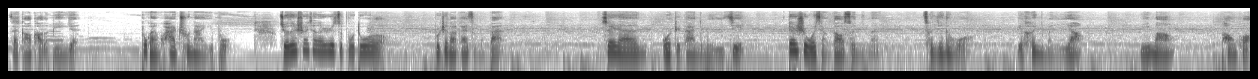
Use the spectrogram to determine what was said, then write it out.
在高考的边缘，不敢跨出那一步，觉得剩下的日子不多了，不知道该怎么办。虽然我只大你们一届，但是我想告诉你们，曾经的我，也和你们一样，迷茫、彷徨，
